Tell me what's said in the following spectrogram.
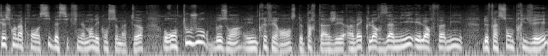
Qu'est-ce qu'on apprend aussi? Ben, C'est que finalement, les consommateurs auront toujours besoin et une préférence de partager avec leurs amis et leurs familles de façon privée.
